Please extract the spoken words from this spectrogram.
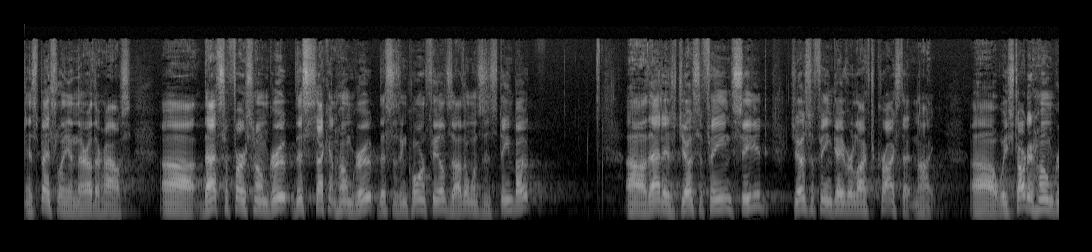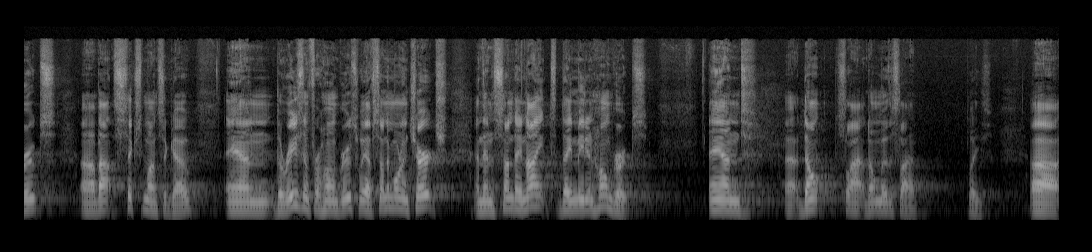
especially in their other house. Uh, that's the first home group. This second home group, this is in cornfields, the other one's in Steamboat. Uh, that is Josephine seated. Josephine gave her life to Christ that night. Uh, we started home groups uh, about six months ago. And the reason for home groups, we have Sunday morning church, and then Sunday night they meet in home groups. And uh, don't slide, don't move the slide, please. Uh,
